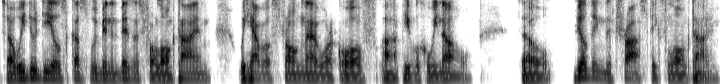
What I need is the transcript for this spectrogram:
So we do deals because we've been in business for a long time. We have a strong network of uh, people who we know. So building the trust takes a long time.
